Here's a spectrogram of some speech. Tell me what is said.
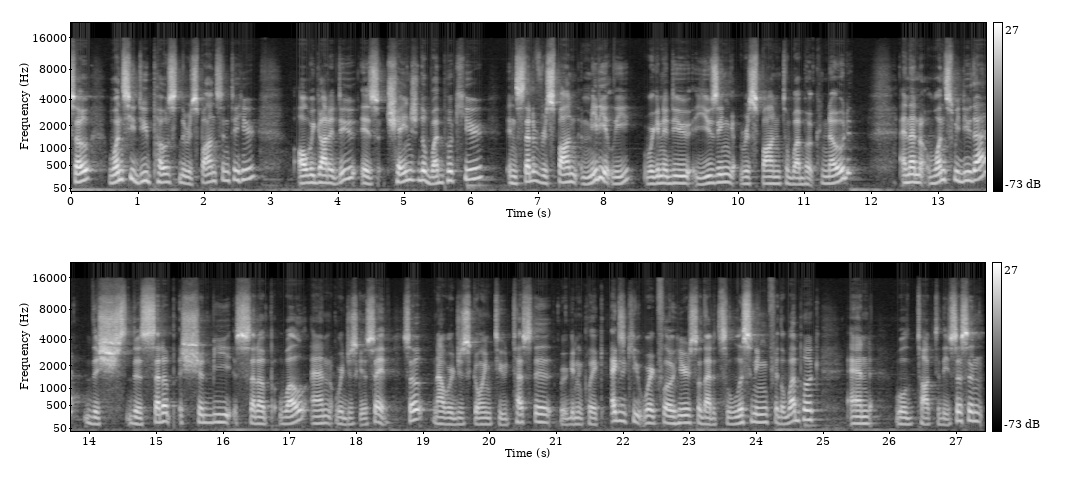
So once you do post the response into here, all we got to do is change the webhook here. Instead of respond immediately, we're going to do using respond to webhook node. And then once we do that, the, the setup should be set up well and we're just going to save. So now we're just going to test it. We're going to click execute workflow here so that it's listening for the webhook and we'll talk to the assistant.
